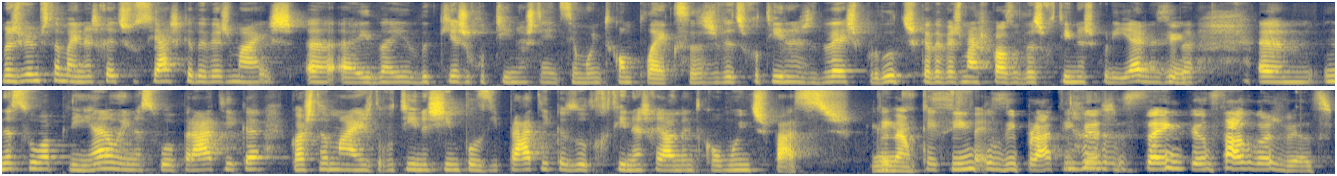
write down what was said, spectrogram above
mas vemos também nas redes sociais cada vez mais a, a, ideia de que as rotinas têm de ser muito complexas, às vezes rotinas de 10 produtos, cada vez mais por causa das rotinas coreanas. Sim. E da, um, na sua opinião e na sua prática, gosta mais de rotinas simples e práticas ou de rotinas realmente com muitos passos? Que, é não, que é que simples e práticas sem pensar duas vezes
